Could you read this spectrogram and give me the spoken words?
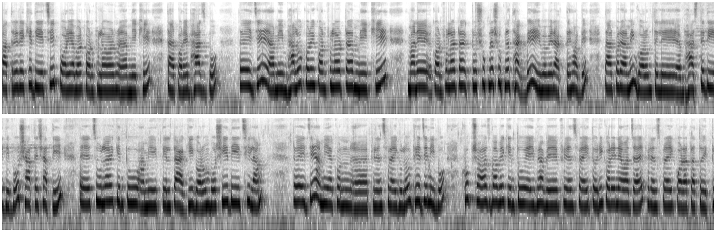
পাত্রে রেখে দিয়েছি। পরে আবার কর্নফ্লাওয়ার মেখে তারপরে ভাজবো। তো এই যে আমি ভালো করে কর্নফ্লাওয়ারটা মেখে মানে কর্নফ্লাওয়ারটা একটু শুকনো শুকনো থাকবে, এইভাবে রাখতে হবে। তারপরে আমি গরম তেলে ভাজতে দিয়ে দেবো সাথে সাথে। চুলায় কিন্তু আমি তেলটা আগে গরম বসিয়ে দিয়েছিলাম। তো এই যে আমি এখন ফ্রেঞ্চ ফ্রাইগুলো ভেজে নিব। খুব সহজভাবে কিন্তু এইভাবে ফ্রেঞ্চ ফ্রাই তৈরি করে নেওয়া যায়। ফ্রেঞ্চ ফ্রাই করাটা তো একটু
